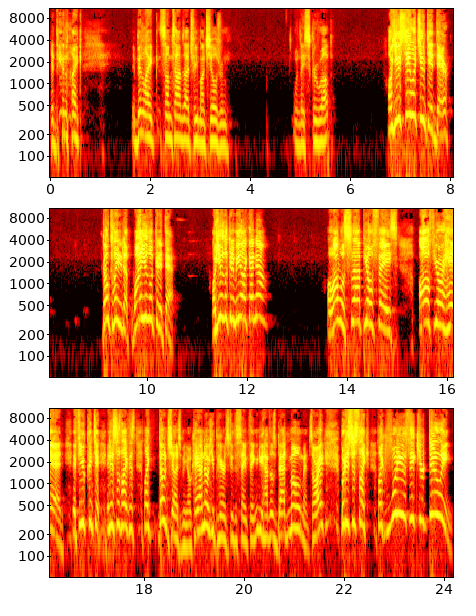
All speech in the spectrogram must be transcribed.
It'd been like, it'd been like sometimes I treat my children when they screw up. Oh, you see what you did there? Go clean it up. Why are you looking at that? Are you looking at me like that now? Oh, I will slap your face off your head if you continue. And it's just like this, like, don't judge me, okay? I know you parents do the same thing and you have those bad moments, all right? But it's just like, like, what do you think you're doing?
